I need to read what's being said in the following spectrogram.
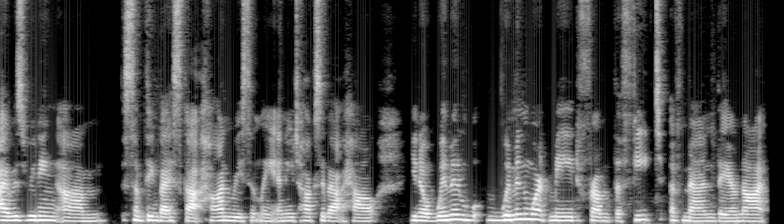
i was reading um, something by scott hahn recently and he talks about how you know women women weren't made from the feet of men they are not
